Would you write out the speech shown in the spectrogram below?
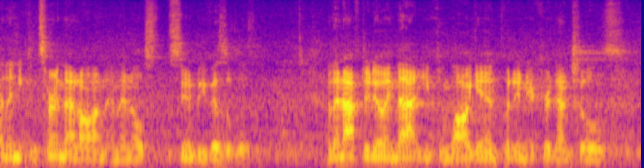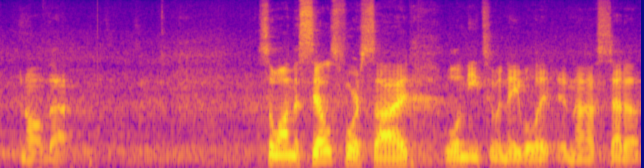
and then you can turn that on, and then it'll soon be visible. And then after doing that, you can log in, put in your credentials, and all of that. So on the Salesforce side, we'll need to enable it in Setup.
